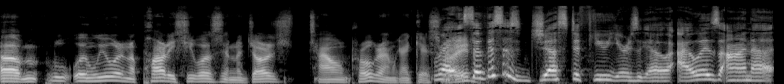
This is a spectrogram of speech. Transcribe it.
um, when we were in a party, she was in a Georgetown program, I guess, right? right? So this is just a few years ago. I was on a,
